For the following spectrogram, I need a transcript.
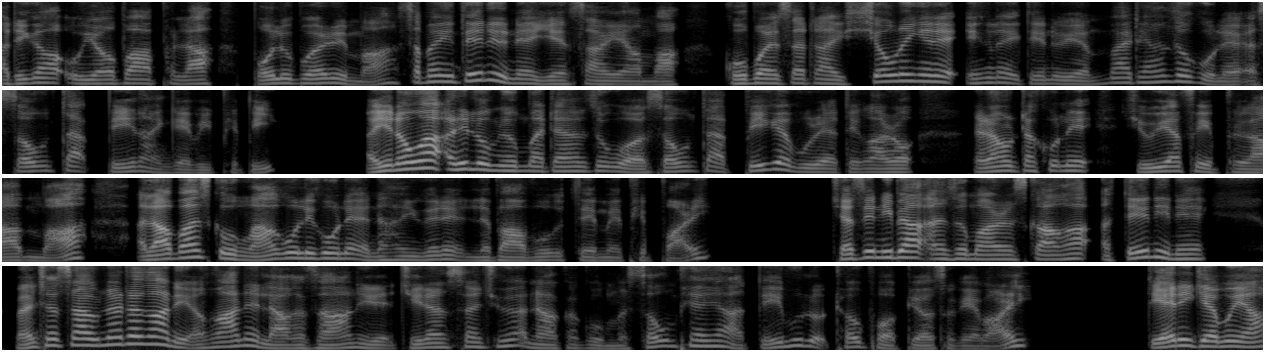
အဓိကဥရောပဖလားဘောလုံးပွဲတွေမှာစပိန်သင်းတွေနဲ့ရင်ဆိုင်ရမှာဂိုးပွဲဆက်တိုက်ရှုံးနေခဲ့တဲ့အင်္ဂလိပ်သင်းတွေရဲ့မှတ်တမ်းစုကိုလည်းအဆုံးသတ်ပေးနိုင်ခဲ့ပြီဖြစ်ပြီးအရင်တော့အဲ့ဒီလိုမျိုးမှတ်တမ်းစုကိုအဆုံးသတ်ပေးခဲ့မှုတဲ့အသင်းကတော့2000ခုနှစ် UEFA ဖလားမှာအလာဘတ်ကို9ဂိုးလေးကိုနဲ့အနိုင်ယူခဲ့တဲ့လီဗာပူးအသင်းပဲဖြစ်ပါတယ်။ချက်စီနီးပြအန်ဆိုမာရက်စကာကအသင်းအနေနဲ့မန်ချက်စတာယူနိုက်တက်ကနေအငှားနဲ့လာကစားနေတဲ့ဂျေဒန်ဆန်ချူရဲ့အနာဂတ်ကိုမဆုံးဖြတ်ရသေးဘူးလို့ထုတ်ဖော်ပြောဆိုခဲ့ပါတယ်။ ဒီအနီကပွဲဟာ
